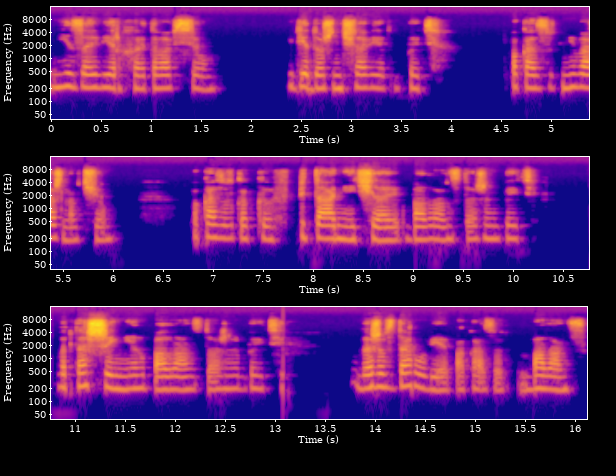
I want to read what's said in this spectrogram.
низа и верха, это во всем. Где должен человек быть? Показывают, неважно в чем. Показывают, как в питании человек баланс должен быть, в отношениях баланс должен быть. Даже в здоровье показывают баланс.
